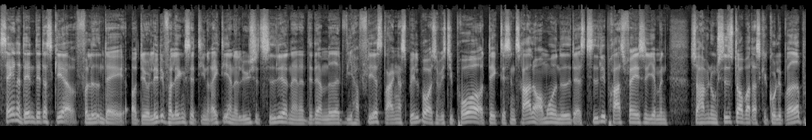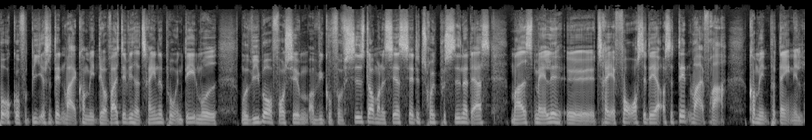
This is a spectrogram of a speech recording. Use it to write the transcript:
Sagen er den, det der sker forleden dag, og det er jo lidt i forlængelse af din rigtige analyse tidligere, Nana, det der med, at vi har flere strenge at spille på. Altså hvis de prøver at dække det centrale område ned i deres tidlige presfase, jamen så har vi nogle sidestopper, der skal gå lidt bredere på og gå forbi, og så den vej komme ind. Det var faktisk det, vi havde trænet på en del mod, mod Viborg, for at se, om vi kunne få sidestopperne til at sætte tryk på siden af deres meget smalle øh, træ forreste der, og så den vej fra komme ind på Daniel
